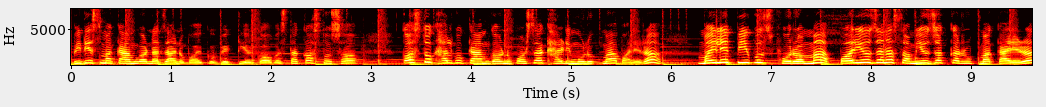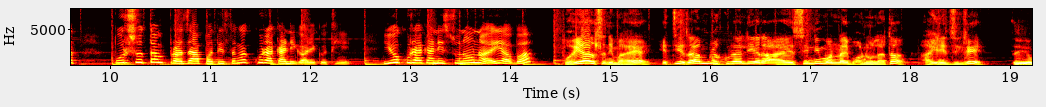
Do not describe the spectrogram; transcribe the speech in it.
विदेशमा काम गर्न जानु भएको व्यक्तिहरूको अवस्था कस्तो छ? कस्तो खालको काम गर्नुपर्छ खाडी मुलुकमा भनेर मैले पिपुल्स फोरममा परियोजना संयोजकका रूपमा कार्यरत पुरुषोत्तम प्रजापतिसँग कुराकानी गरेको थिएँ। यो कुराकानी सुनाउन है अब। भइहाल्छ नि माया यति राम्रो कुरा लिएर आएपछि नि मनलाई भन्नुला त। होइन जिग्रे। त्यही हो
